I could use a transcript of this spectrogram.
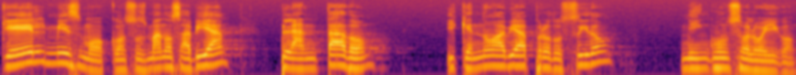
que él mismo con sus manos había plantado y que no había producido ningún solo higo.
